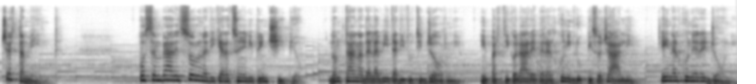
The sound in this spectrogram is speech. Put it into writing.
Certamente, può sembrare solo una dichiarazione di principio, lontana dalla vita di tutti i giorni, in particolare per alcuni gruppi sociali e in alcune regioni.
